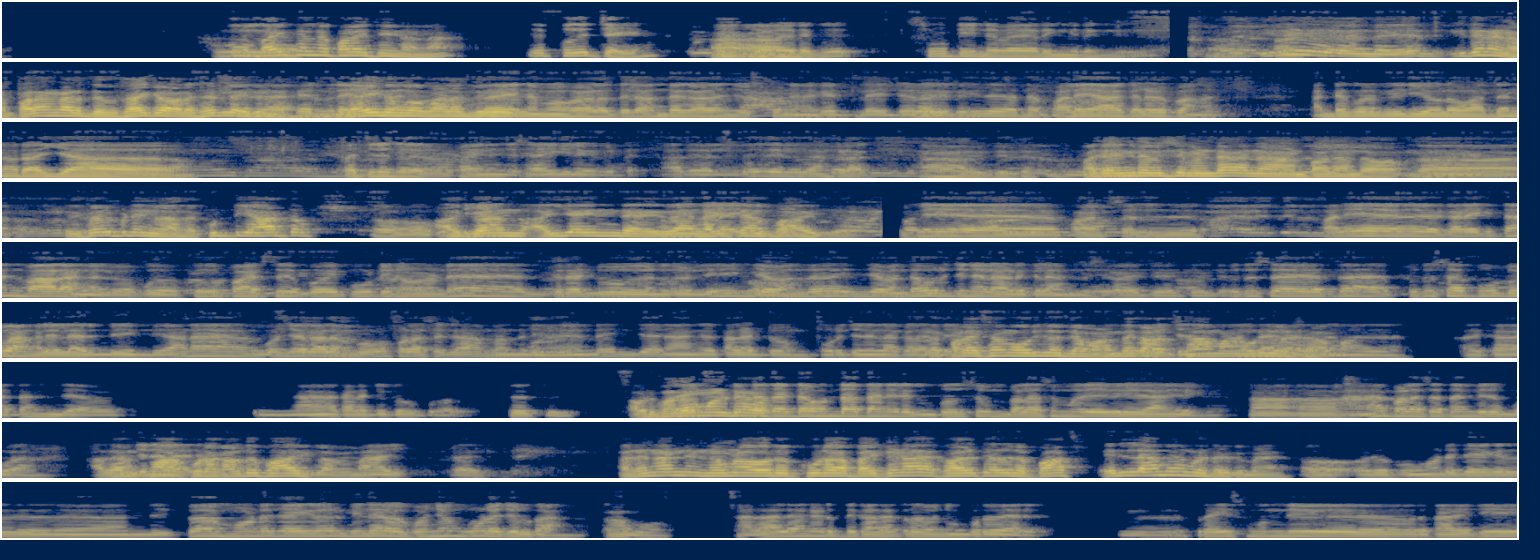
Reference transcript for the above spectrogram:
பைக்ல பழைய செய்யணும் இது புதுச்சை. இருக்கு. சூட்டின் வயரிங் இருக்கு. இது அந்த இது என்ன பழங்காலத்து சைக்கிள் வர செட்ல இது Headlight. டைனமோ காலத்து. டைனமோ காலத்துல அந்த காலம் யூஸ் பண்ண ஹெட் லைட் இருக்கு இது அந்த பழைய ஆக்கள் எடுப்பாங்க. அந்த ஒரு வீடியோல பார்த்தேன். ஒரு ஐயா அது இந்த விஷயம் என்ன, நான் பார்த்தேன் அந்த அந்த இது கேள்விப்பட்டீங்களா அந்த குட்டி ஆட்டோ ஓ, ஓ, அதுக்கு அந்த ஐயா இந்த இதான் லைட்டா பாவிக்கும் பழைய பார்சல் பழைய கடைக்கு தான் வாராங்க புது- பார்ட்ஸ் போய் கூட்டின உடனே திரட்டு போகுதுன்னு சொல்லி இங்க வந்து இங்க வந்தா ஒரிஜினல் எடுக்கலாம் புதுசா புதுசா பூட்டுவாங்க எல்லாரும் இங்க ஆனா கொஞ்ச காலம் போக பழசக்கா வந்து இங்க நாங்க கலட்டுவோம் ஒரிஜினலா அந்த கலட்டு பழைய சாமான் ஒரிஜினல் சாமான் அந்த காலத்து சாமான் ஒரிஜினல் சாமான் அதுக்காக தான் இந்த நாங்க கலட்டி கொடுக்குறோம் அப்படி பார்த்தா உங்கள்ட்ட கிட்டத்தட்ட உண்டா தான் இருக்கும் புதுசும் பழசும் ஒரே தான் இருக்கும். ஆனா பழசை தான் விரும்புவாங்க அதான் கூட கலந்து பாதிக்கலாம். பாதி. அது என்ன நம்மள ஒரு கூட பைக்னா கழுத்து அதுல பார்ட்ஸ் எல்லாமே உங்கள்ட்ட இருக்குமே ஒரு மோட்டர் சைக்கிள் இப்ப மோட்டர் சைக்கிள் விலை கொஞ்சம் கூட சொல்றாங்க ஆமா அதெல்லாம் எடுத்து கலட்டுறது கொஞ்சம் கூட வேற பிரைஸ் முந்தி ஒரு கடைக்கு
